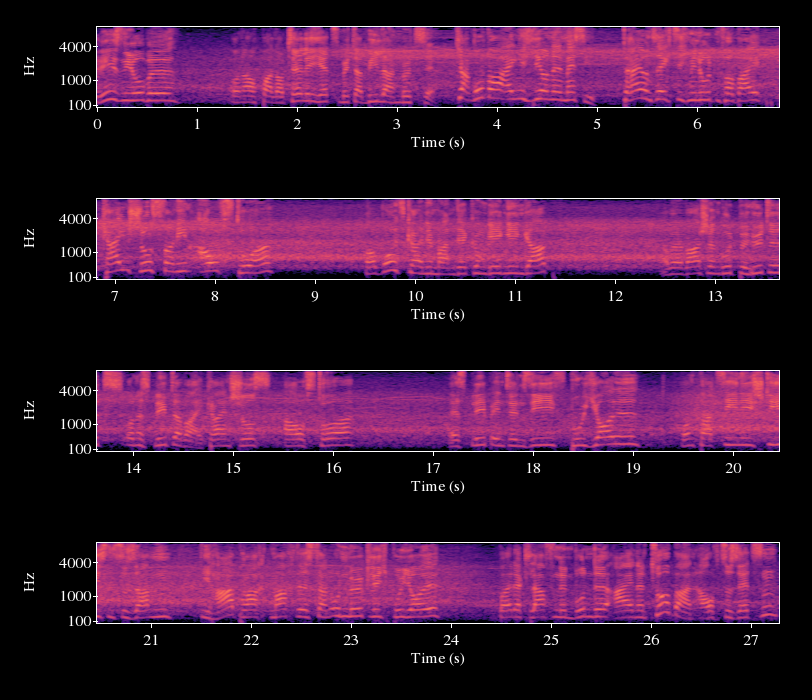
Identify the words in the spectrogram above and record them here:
Riesenjubel und auch Balotelli jetzt mit der Milan-Mütze. Tja, wo war eigentlich Lionel Messi? 63 Minuten vorbei, kein Schuss von ihm aufs Tor, obwohl es keine Manndeckung gegen ihn gab. Aber er war schon gut behütet und es blieb dabei. Kein Schuss aufs Tor. Es blieb intensiv. Puyol und Pazzini stießen zusammen. Die Haarpracht machte es dann unmöglich, Puyol bei der klaffenden Wunde einen Turban aufzusetzen.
